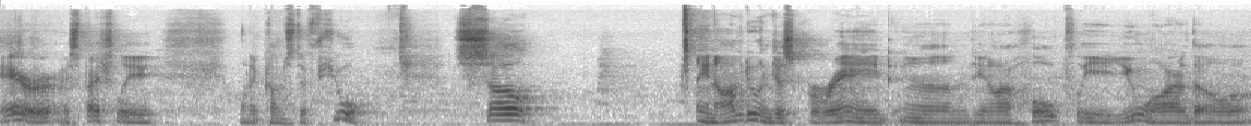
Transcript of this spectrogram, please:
error especially when it comes to fuel. So you know, I'm doing just great, and you know, hopefully you are. Though,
